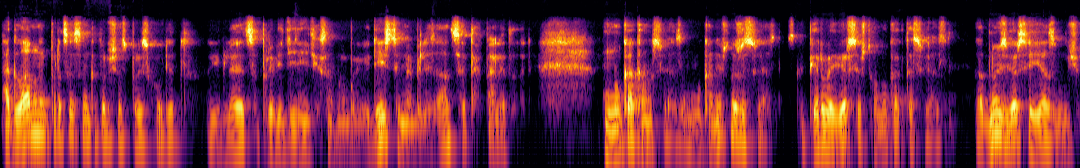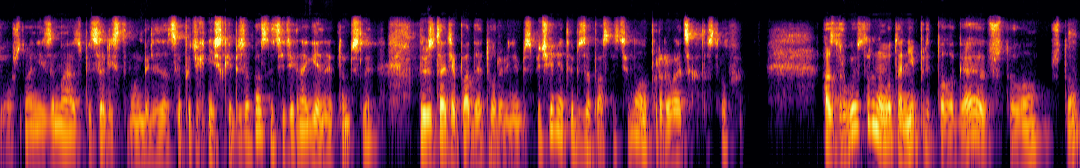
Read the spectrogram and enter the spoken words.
А главным процессом, который сейчас происходит, является проведение этих самых боевых действий, мобилизация и так далее. Так далее. Ну, как оно связано? Ну, конечно же, связано. Первая версия, что оно как-то связано. Одну из версий я озвучивал, что они изымают специалисты мобилизации по технической безопасности, техногенной в том числе. В результате падает уровень обеспечения этой безопасности, но прорывается катастрофа. А с другой стороны, вот они предполагают, что, что,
